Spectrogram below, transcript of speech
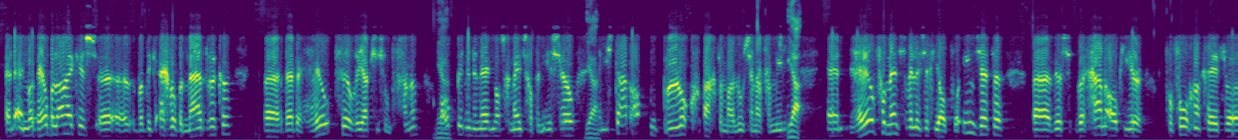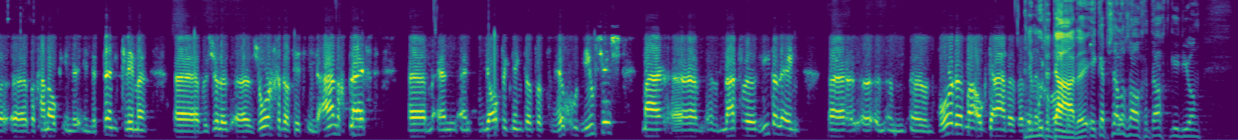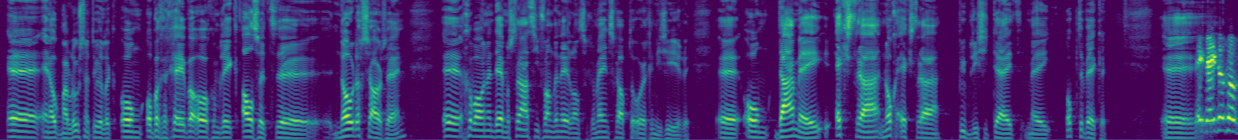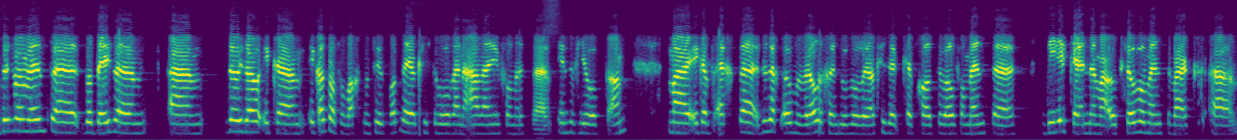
En, en wat heel belangrijk is, eh, eh, wat ik echt wil benadrukken. eh, we hebben heel veel reacties ontvangen. Ja. Ook binnen de Nederlandse gemeenschap in Israël. Ja. En die staat al een blok achter Marloes en haar familie. Ja, En heel veel mensen willen zich hier ook voor inzetten. Dus we gaan ook hier vervolgang geven. Eh, we gaan ook in de, in de pen klimmen. We zullen zorgen dat dit in de aandacht blijft. Ehm, en, en Joop, ik denk dat dat heel goed nieuws is. Maar eh, laten we niet alleen eh, een, een, eh, woorden, maar ook daden. We er willen moeten daden. Ik heb zelfs al gedacht, Gideon, eh, en ook Marloes natuurlijk, om op een gegeven ogenblik, als het eh, nodig zou zijn, eh, gewoon een demonstratie van de Nederlandse gemeenschap te organiseren. Eh, om daarmee extra, nog extra publiciteit mee op te wekken. Eh, Ik denk dat op dit moment eh, dat deze ehm, sowieso, ik, ehm, ik had wel verwacht natuurlijk wat reacties te horen naar aanleiding van het eh, interview op Kan. Maar ik heb echt, eh, het is echt overweldigend hoeveel reacties ik heb gehad, zowel van mensen die ik kende, maar ook zoveel mensen waar ik ehm,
